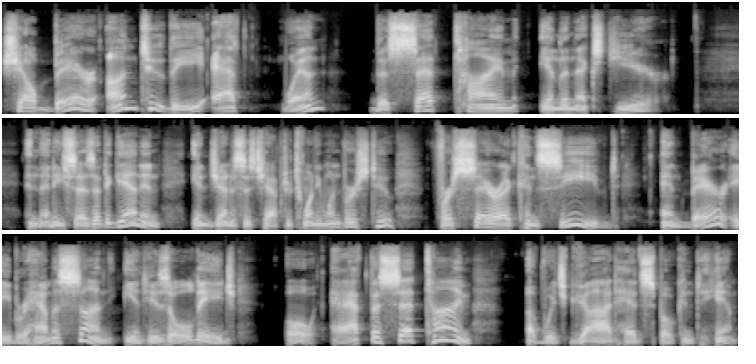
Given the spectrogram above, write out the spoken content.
shall bear unto thee at when? The set time in the next year. And then he says it again in, in Genesis chapter 21, verse 2 For Sarah conceived and bare Abraham a son in his old age, oh, at the set time of which God had spoken to him.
